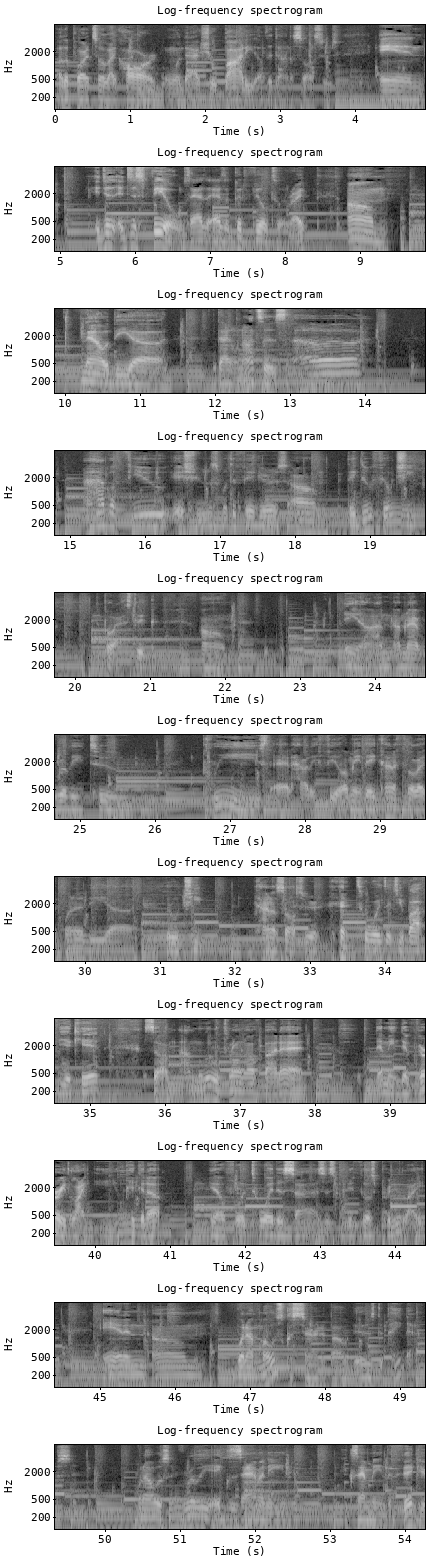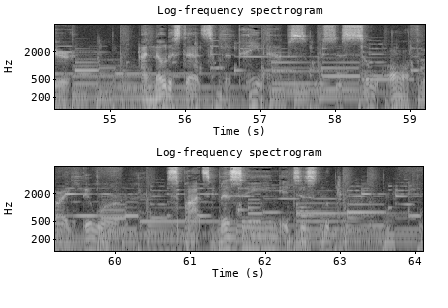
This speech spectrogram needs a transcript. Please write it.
other parts are like hard on the actual body of the dinosaurs and it just it just feels as has a good feel to it right um now the uh Dinonatus, uh I have a few issues with the figures. Um they do feel cheap, the plastic. Um you know, I'm I'm not really too pleased at how they feel. I mean, they kind of feel like one of the uh, little cheap dinosaur toys that you buy for your kid. So I'm, I'm a little thrown off by that. I mean, they're very light. You pick it up, you know, for a toy this size, it feels pretty light. And um, what I'm most concerned about is the paint apps. When I was really examining examining the figure, I noticed that some of the paint apps was just so off. Like there were spots missing. It just looked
